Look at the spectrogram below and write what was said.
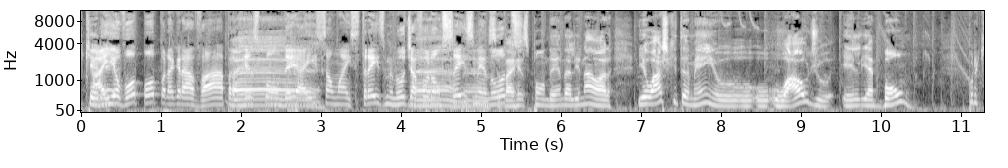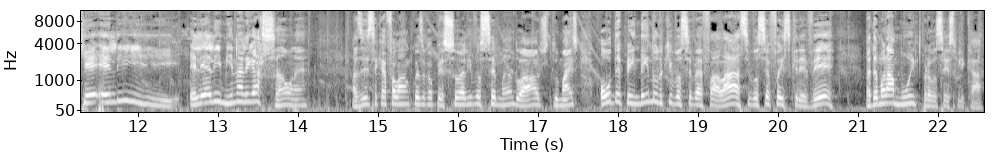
Querer... Aí eu vou pôr para gravar, para é... responder. Aí são mais três minutos, já é, foram seis né? minutos. Você vai respondendo ali na hora. E eu acho que também o, o, o áudio ele é bom Porque ele, ele elimina a ligação, né? Às vezes você quer falar uma coisa com a pessoa ali, você manda o áudio e tudo mais. Ou dependendo do que você vai falar, se você for escrever, vai demorar muito para você explicar.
